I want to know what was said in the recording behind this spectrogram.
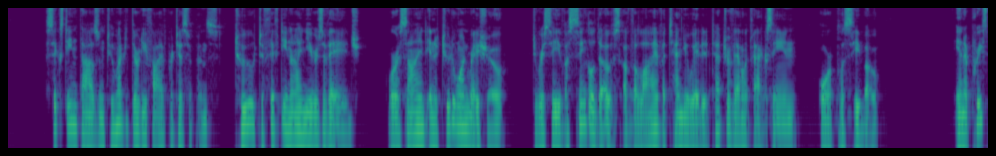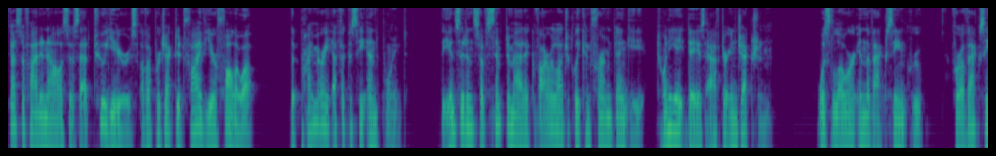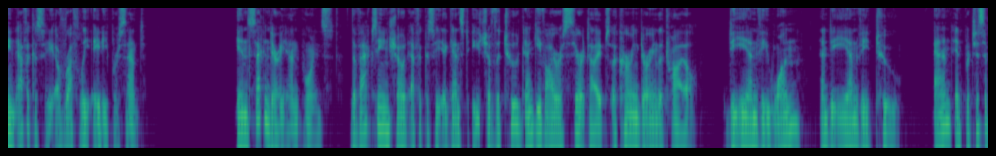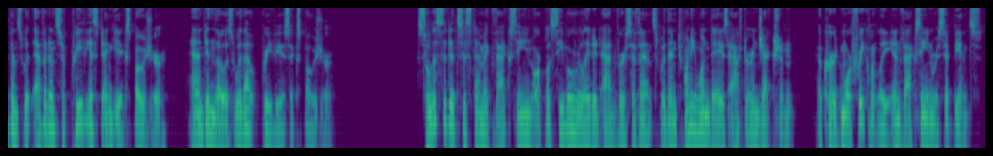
16,235 participants, 2 to 59 years of age, were assigned in a 2 to 1 ratio to receive a single dose of the live attenuated tetravalent vaccine or placebo. In a pre specified analysis at two years of a projected five year follow up, the primary efficacy endpoint, the incidence of symptomatic virologically confirmed dengue 28 days after injection, was lower in the vaccine group for a vaccine efficacy of roughly 80%. In secondary endpoints, the vaccine showed efficacy against each of the two dengue virus serotypes occurring during the trial, DENV1 and DENV2, and in participants with evidence of previous dengue exposure and in those without previous exposure. Solicited systemic vaccine or placebo related adverse events within 21 days after injection occurred more frequently in vaccine recipients.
